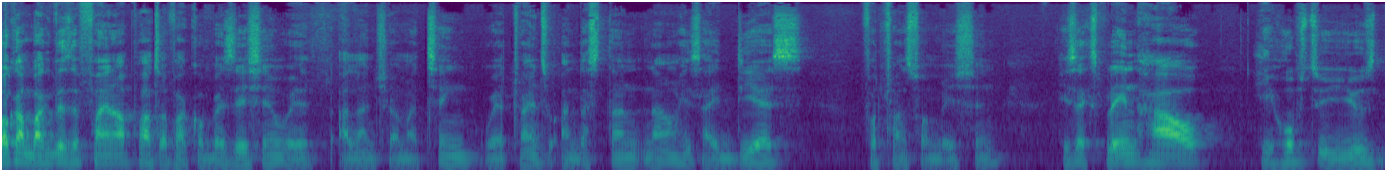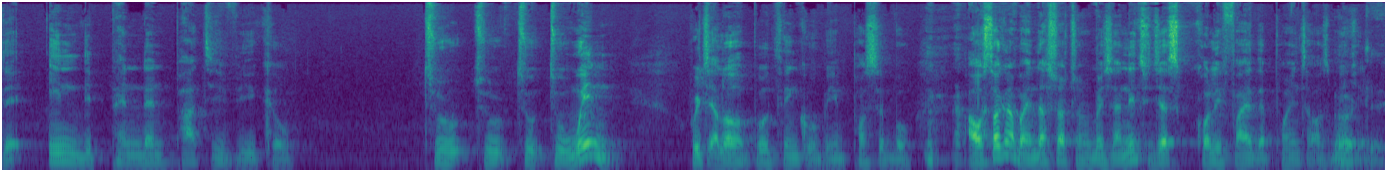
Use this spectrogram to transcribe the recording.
Welcome back. This is the final part of our conversation with Alan Kyerematen. We're trying to understand now his ideas for transformation. He's explained how he hopes to use the independent party vehicle to, to, to, to win, which a lot of people think will be impossible. I was talking about industrial transformation. I need to just qualify the point I was making. Okay.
